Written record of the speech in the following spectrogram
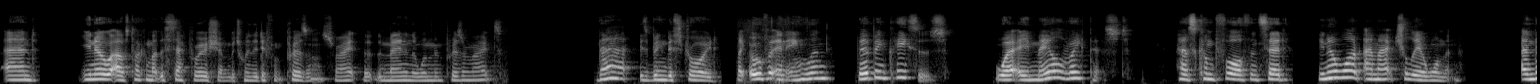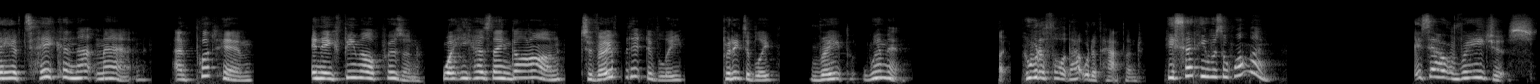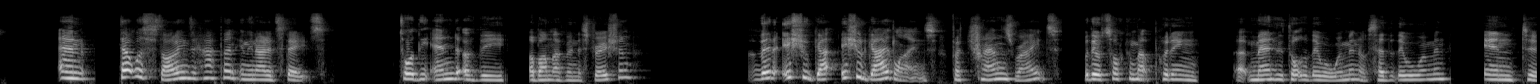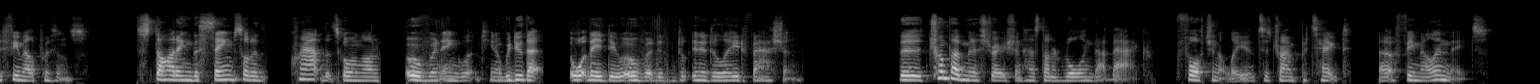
And you know, I was talking about the separation between the different prisons, right? The, the men and the women prison rights. That is being destroyed. Like over in England, there have been cases where a male rapist has come forth and said, you know what, I'm actually a woman. And they have taken that man and put him in a female prison where he has then gone on to very predictably, predictably rape women. Like, who would have thought that would have happened? He said he was a woman. It's outrageous. And that was starting to happen in the United States. Toward the end of the Obama administration, they issued, issued guidelines for trans rights, where they were talking about putting uh, men who thought that they were women or said that they were women into female prisons, starting the same sort of crap that's going on over in England. You know, we do that what they do over in a delayed fashion. The Trump administration has started rolling that back, fortunately, to try and protect uh, female inmates.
